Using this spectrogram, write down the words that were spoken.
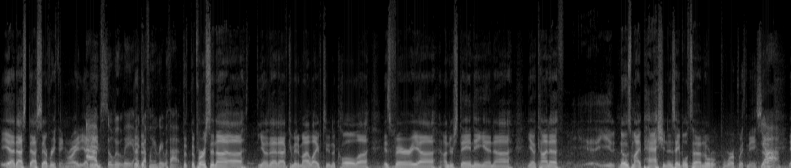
yeah, that's that's everything, right? I mean, Absolutely, the- I definitely agree with that. the, the person uh, you know that I've committed my life to, Nicole, uh, is very uh, understanding and uh, you know kind of knows my passion is able to, to work with me. So Yeah. it-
